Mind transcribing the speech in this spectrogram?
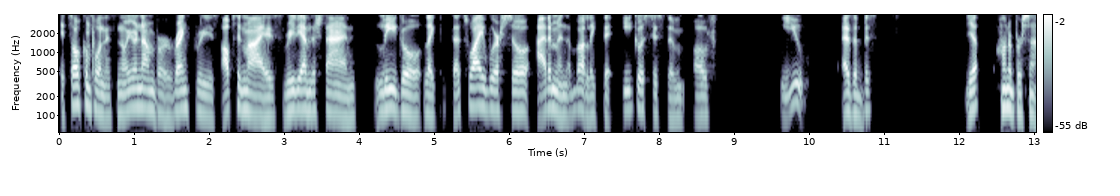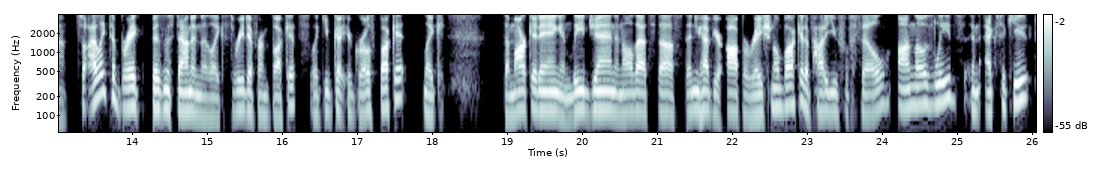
it's all components. Know your number, rank breeze, optimize, really understand legal. Like that's why we're so adamant about like the ecosystem of you as a business. Yep, 100%. So I like to break business down into like three different buckets. Like you've got your growth bucket, like the marketing and lead gen and all that stuff. Then you have your operational bucket of how do you fulfill on those leads and execute.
